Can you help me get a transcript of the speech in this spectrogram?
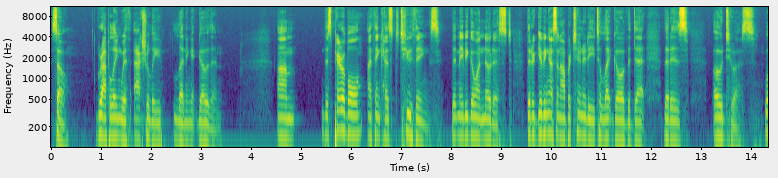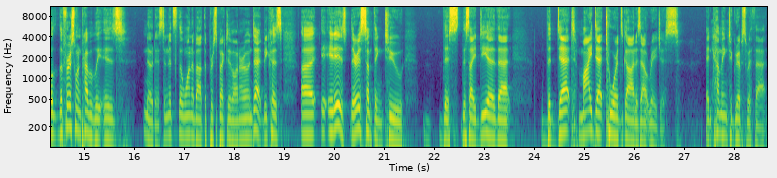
So, grappling with actually letting it go then. Um, this parable, I think, has two things that maybe go unnoticed that are giving us an opportunity to let go of the debt that is owed to us. Well, the first one probably is noticed, and it's the one about the perspective on our own debt, because uh, it, it is there is something to this this idea that the debt, my debt towards God, is outrageous, and coming to grips with that,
